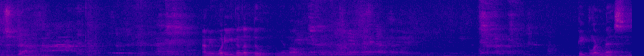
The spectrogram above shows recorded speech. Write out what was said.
Because you got. I mean, what are you gonna do, you know? People are messy.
